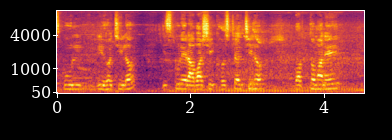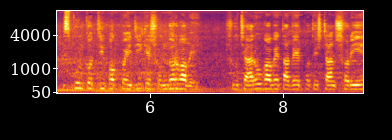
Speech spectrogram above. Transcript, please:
স্কুল গৃহ ছিল, স্কুলের আবাসিক হোস্টেল ছিল। বর্তমানে স্কুল কর্তৃপক্ষ এটিকে সুন্দরভাবে সুচারুভাবে তাদের প্রতিষ্ঠান সরিয়ে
